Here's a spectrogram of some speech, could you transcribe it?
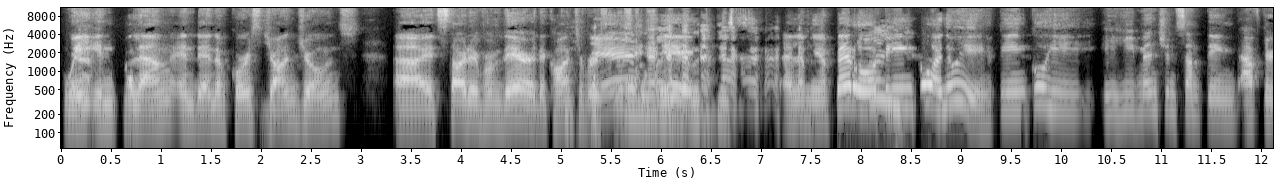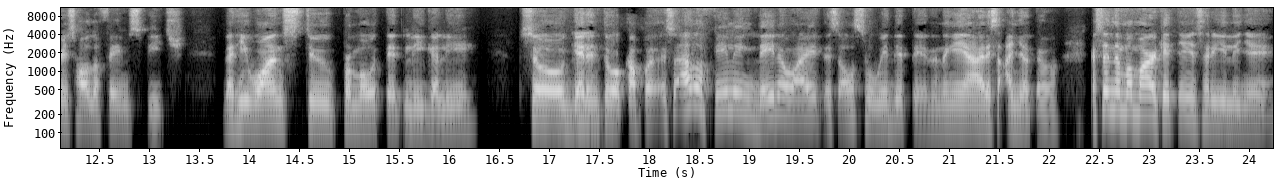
way yeah. in pa lang. And then, of course, Jon Jones. Uh, it started from there. The controversy yeah. was so big. Alam mo yan. Pero tingin ko, ano eh, tingin ko, he, he mentioned something after his Hall of Fame speech that he wants to promote it legally. So, get hmm. into a couple. So, I have a feeling Dana White is also with it eh, na nangyayari sa kanya to. Kasi namamarket niya yung sarili niya eh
